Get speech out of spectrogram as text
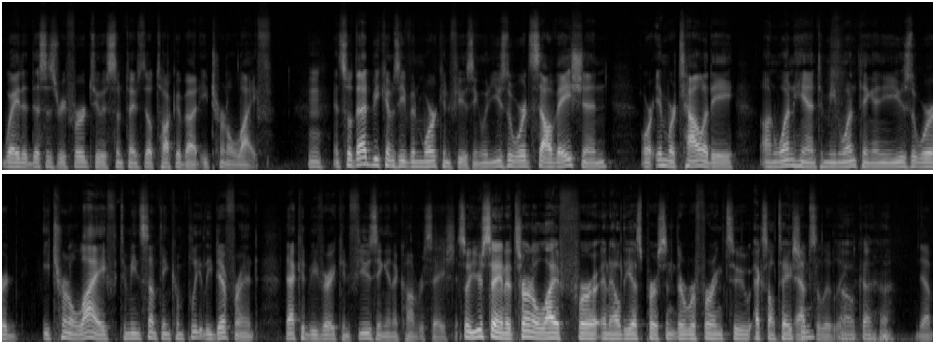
way that this is referred to is sometimes they'll talk about eternal life. And so that becomes even more confusing. When you use the word salvation or immortality on one hand to mean one thing, and you use the word eternal life to mean something completely different, that could be very confusing in a conversation. So you're saying eternal life for an LDS person, they're referring to exaltation? Absolutely. Oh, okay. Huh. Yep.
